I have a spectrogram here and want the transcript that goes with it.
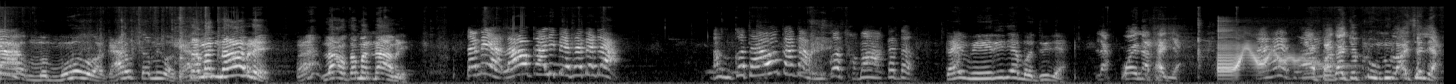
ના, મ- મુ વઘારું તમે વઘારો તમને ના આવડે? હા? લાવ તમને ના આવડે. તમે લાવ ખાલી બેઠા બેઠા. અમકો થાઓ કાકા અમકો થમા કત કઈ વેરી દે બધું લ્યા. લે કોઈ ના થાય લ્યા. આ હે આ પોણી. ભગાઈ જેટલું ઊંડું લાય છે લ્યા.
